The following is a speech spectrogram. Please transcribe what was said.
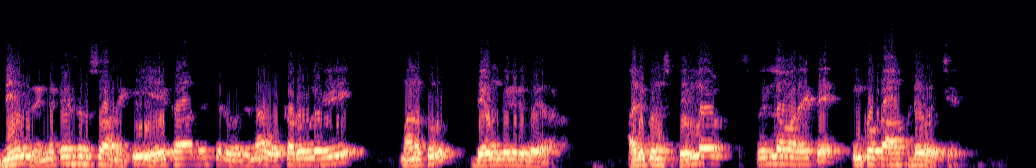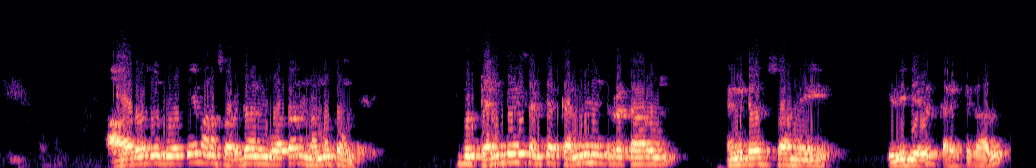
నేను వెంకటేశ్వర స్వామికి ఏకాదశి రోజున ఒక రోజే మనకు దేవుని దగ్గరికి పోయేవాళ్ళం అది కొంచెం స్పిల్ స్పిల్ ఓవర్ అయితే ఇంకొక హాఫ్ డే వచ్చేది. ఆ రోజు పోతే మనం స్వర్గానికి పోతామని నమ్మకం ఉండేది. ఇప్పుడు టెన్ డేస్ అంటే కన్వీనియంట్ ప్రకారం వెంకటేశ్వర స్వామి ఇది చేయడం కరెక్ట్ కాదు.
